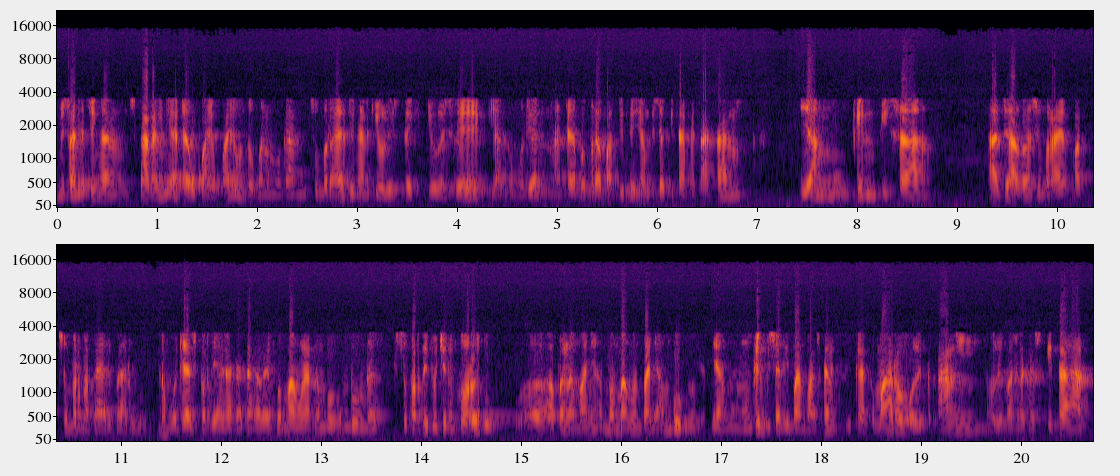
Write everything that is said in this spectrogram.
misalnya dengan sekarang ini ada upaya-upaya untuk menemukan sumber air dengan geolistrik geolistrik yang kemudian ada beberapa titik yang bisa kita petakan yang mungkin bisa ada atau sumber air sumber mata air baru. Kemudian seperti yang saya katakan pembangunan embung-embung dan seperti Bojonegoro itu uh, apa namanya membangun banyak embung yang mungkin bisa dimanfaatkan ketika kemarau oleh petani, oleh masyarakat sekitar.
